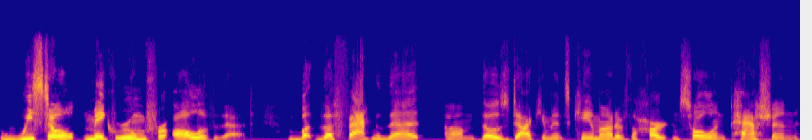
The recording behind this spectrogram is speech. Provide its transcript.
We still make room for all of that. But the fact that um, those documents came out of the heart and soul and passion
